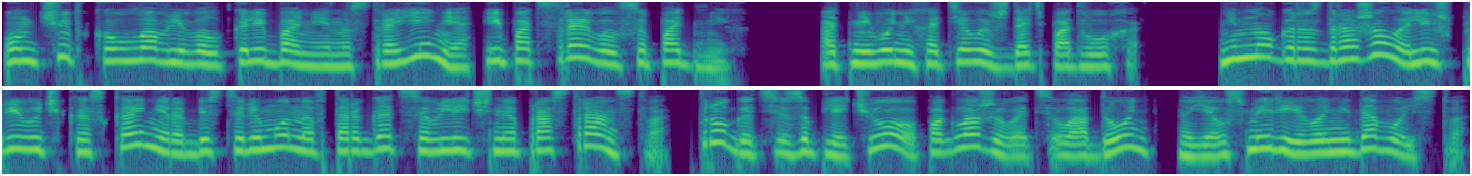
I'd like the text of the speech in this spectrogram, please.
Он чутко улавливал колебания настроения и подстраивался под них. От него не хотелось ждать подвоха. Немного раздражала лишь привычка Скайнера бесцеремонно вторгаться в личное пространство, трогать за плечо, поглаживать ладонь, но я усмирила недовольство.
